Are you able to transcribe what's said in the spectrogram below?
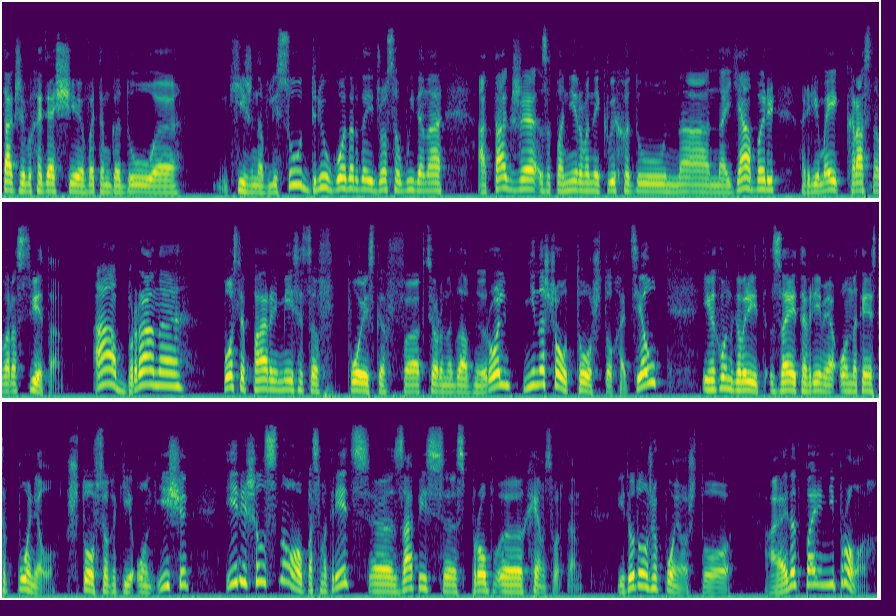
также выходящие в этом году э, «Хижина в лесу» Дрю Годдарда и Джоса Уидона, а также запланированный к выходу на ноябрь ремейк «Красного рассвета». А Брана после пары месяцев поисков актера на главную роль не нашел то, что хотел, и, как он говорит, за это время он наконец-то понял, что все-таки он ищет, и решил снова посмотреть э, запись с проб э, Хемсворта. И тут он уже понял, что а этот парень не промах,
